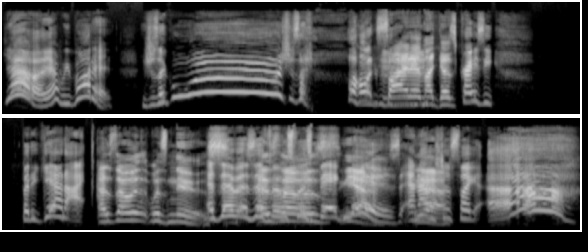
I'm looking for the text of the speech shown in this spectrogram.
"Yeah, yeah, we bought it." And she's like, "Woo!" She's like all excited, and like goes crazy. But again, I As though it was news. as if, as if As it was, was big yeah. news. And I was just like, ah.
